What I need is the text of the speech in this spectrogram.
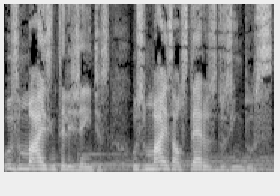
os mais inteligentes, os mais austeros dos hindus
